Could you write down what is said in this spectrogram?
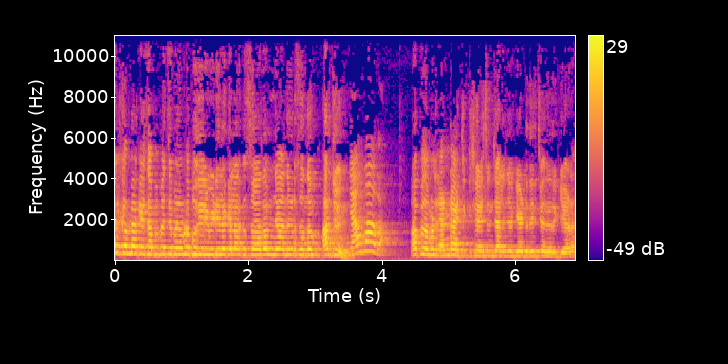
വെൽക്കം ബാക്ക് അപ്പം വെച്ചപ്പോ നമ്മുടെ പുതിയൊരു വീഡിയോയിലേക്ക് എല്ലാവർക്കും സ്വാഗതം. ഞാൻ നിങ്ങളുടെ സ്വന്തം അർജുൻ. ഞാൻ വാവ. അപ്പൊ നമ്മൾ രണ്ടാഴ്ചക്ക് ശേഷം ചലഞ്ച് ഒക്കെ ആയിട്ട് തിരിച്ചു വന്നിരിക്കുകയാണ്.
